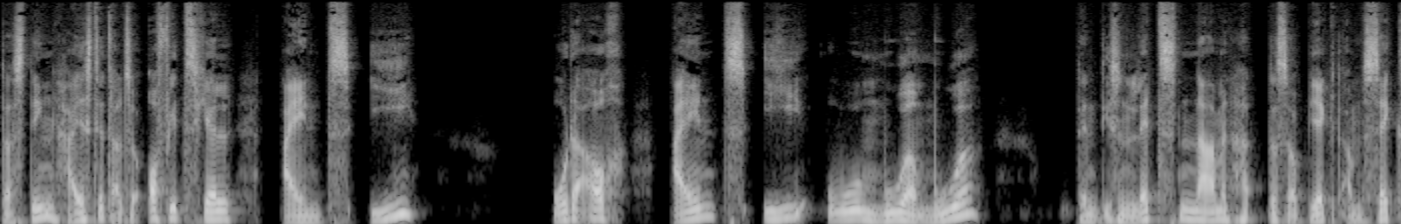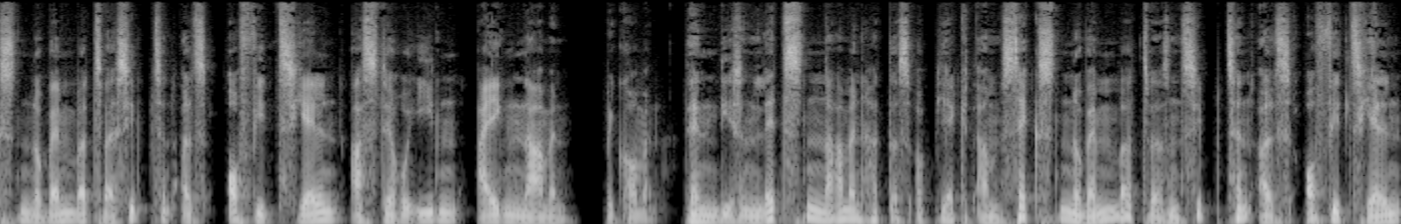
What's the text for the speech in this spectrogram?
Das Ding heißt jetzt also offiziell 1i oder auch 1i Oumuamua, denn diesen letzten Namen hat das Objekt am 6. November 2017 als offiziellen Asteroiden-Eigennamen bekommen. Denn diesen letzten Namen hat das Objekt am 6. November 2017 als offiziellen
